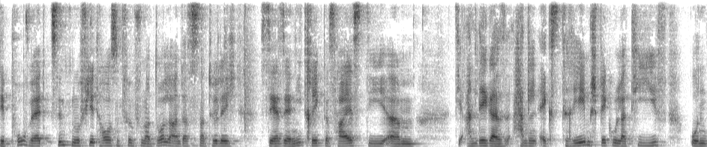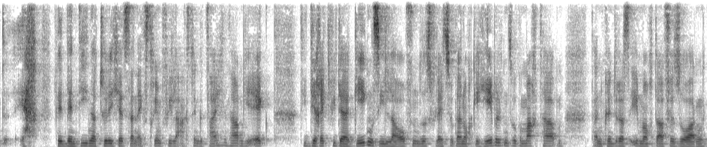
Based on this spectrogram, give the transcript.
Depotwert sind nur 4.500 Dollar und das ist natürlich sehr, sehr niedrig. Das heißt, die ähm, die Anleger handeln extrem spekulativ und ja, wenn, wenn die natürlich jetzt dann extrem viele Aktien gezeichnet haben, die, die direkt wieder gegen sie laufen und das vielleicht sogar noch gehebelt und so gemacht haben, dann könnte das eben auch dafür sorgen,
